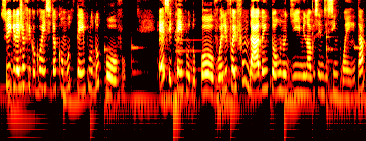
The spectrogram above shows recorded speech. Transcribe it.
Sua igreja ficou conhecida como o Templo do Povo. Esse Templo do Povo ele foi fundado em torno de 1950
